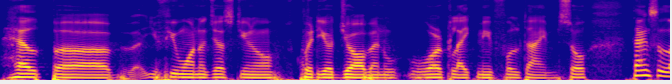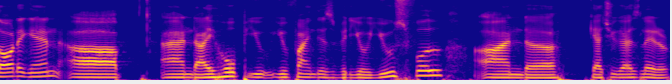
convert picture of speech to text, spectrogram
help uh, if you want to just you know quit your job and work like me full time so thanks a lot again uh, and I hope you you find this video useful and uh, catch you guys later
